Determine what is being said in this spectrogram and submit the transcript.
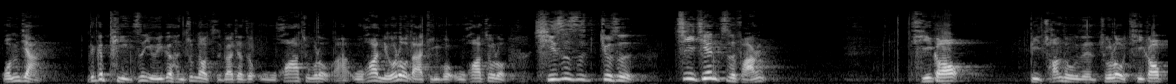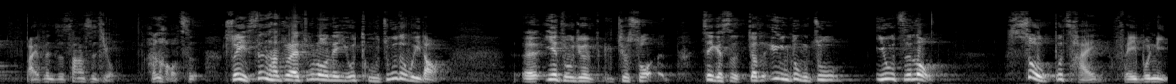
我们讲那个品质有一个很重要指标，叫做五花猪肉啊。五花牛肉大家听过，五花猪肉其实是就是肌间脂肪提高，比传统的猪肉提高百分之三十九，很好吃。所以生产出来猪肉呢有土猪的味道。呃，业主就就说这个是叫做运动猪优质肉，瘦不柴，肥不腻。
